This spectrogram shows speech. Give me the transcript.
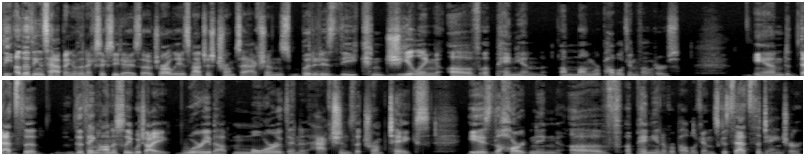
the other thing that's happening over the next 60 days, though, Charlie, is not just Trump's actions, but it is the congealing of opinion among Republican voters, and that's the the thing, honestly, which I worry about more than actions that Trump takes, is the hardening of opinion of Republicans, because that's the danger.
